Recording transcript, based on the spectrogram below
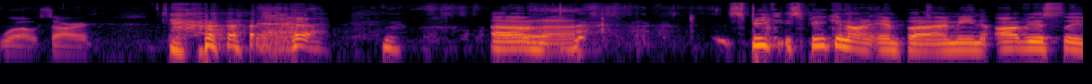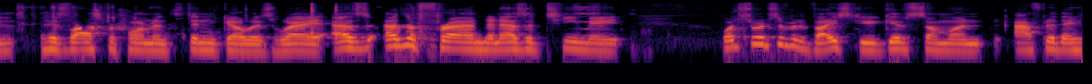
Whoa, sorry. um, uh, Speak, speaking on Impa, I mean, obviously his last performance didn't go his way. As as a friend and as a teammate, what sorts of advice do you give someone after they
